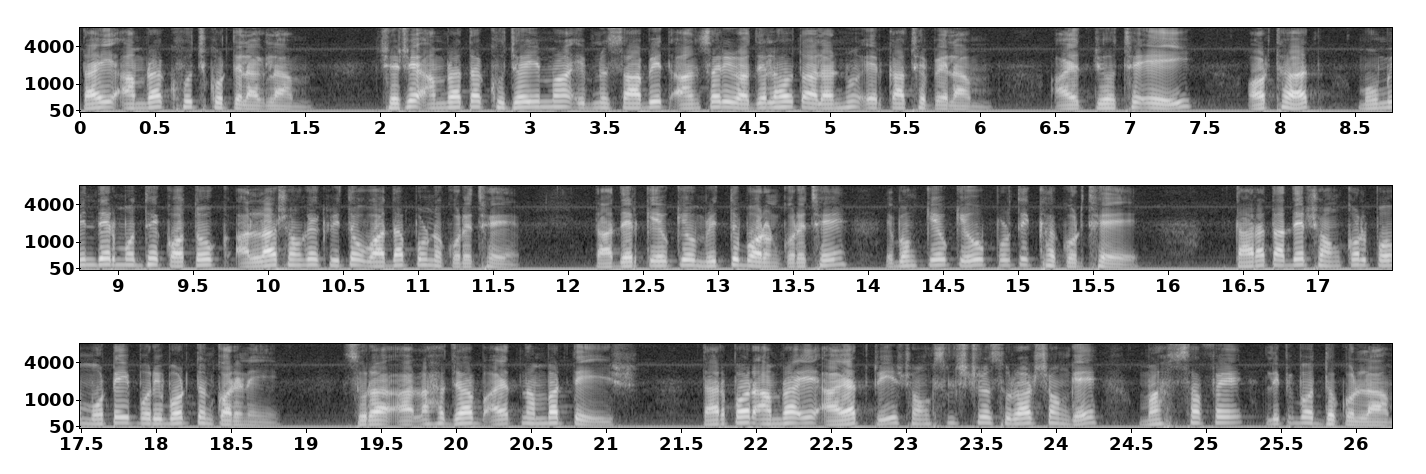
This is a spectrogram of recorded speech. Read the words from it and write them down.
তাই আমরা খোঁজ করতে লাগলাম। শেষে আমরা তা খুজাইমা ইবনু সাবিত আনসারি রদিল্লাহ তাল্লাহ্ন এর কাছে পেলাম। আয়াতটি হচ্ছে এই, অর্থাৎ, মুমিনদের মধ্যে কতক আল্লাহর সঙ্গে কৃত ওয়াদা পূর্ণ করেছে। তাদের কেউ কেউ মৃত্যুবরণ করেছে এবং কেউ কেউ প্রতীক্ষা করছে। তারা তাদের সংকল্প মোটেই পরিবর্তন করেনি। সুরা আল আহজাব আয়াত নম্বর তেইশ। তারপর আমরা এই আয়াতটি সংশ্লিষ্ট সুরার সঙ্গে মাহসাফে লিপিবদ্ধ করলাম।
